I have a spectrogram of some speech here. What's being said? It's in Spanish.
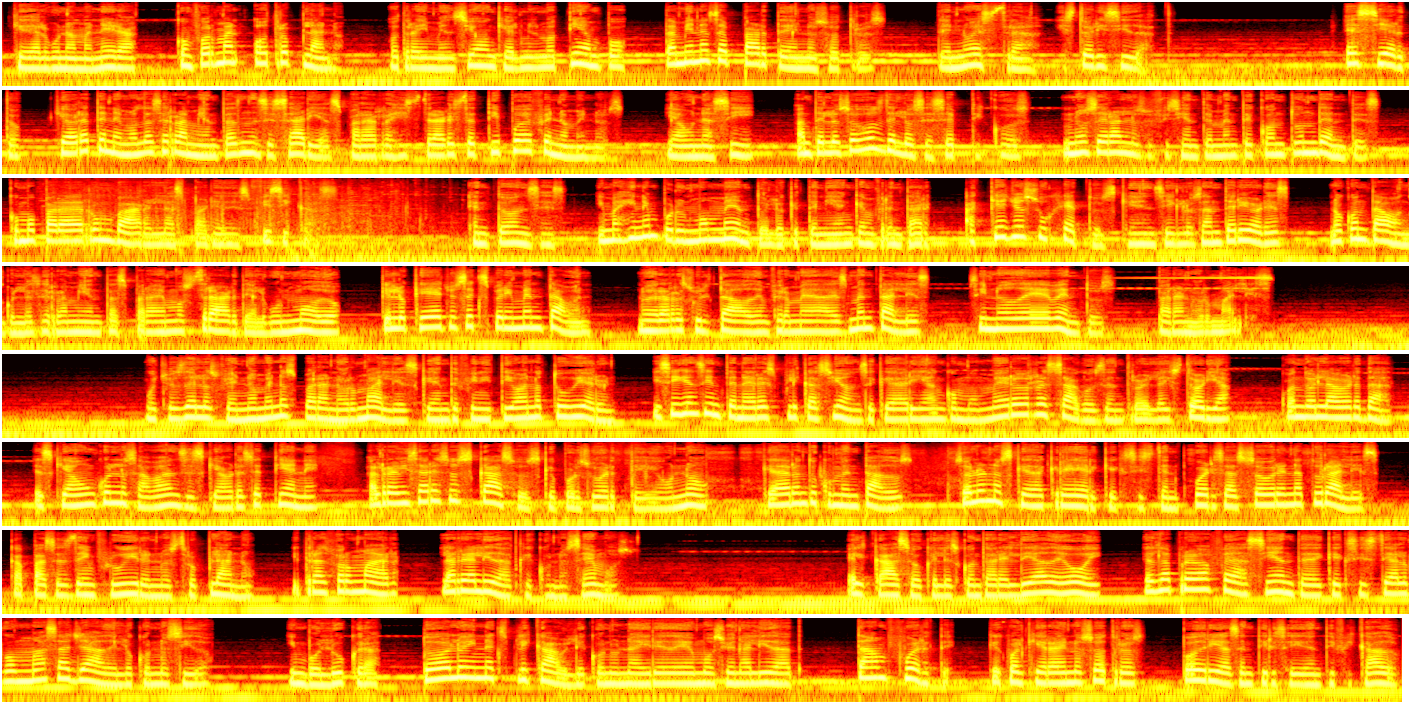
que de alguna manera conforman otro plano, otra dimensión que al mismo tiempo también hace parte de nosotros, de nuestra historicidad. Es cierto que ahora tenemos las herramientas necesarias para registrar este tipo de fenómenos, y aún así, ante los ojos de los escépticos, no serán lo suficientemente contundentes como para derrumbar las paredes físicas. Entonces, imaginen por un momento lo que tenían que enfrentar aquellos sujetos que en siglos anteriores no contaban con las herramientas para demostrar de algún modo que lo que ellos experimentaban no era resultado de enfermedades mentales, sino de eventos paranormales. Muchos de los fenómenos paranormales que en definitiva no tuvieron y siguen sin tener explicación se quedarían como meros rezagos dentro de la historia, cuando la verdad es que aún con los avances que ahora se tiene, al revisar esos casos que por suerte o no quedaron documentados, solo nos queda creer que existen fuerzas sobrenaturales capaces de influir en nuestro plano y transformar la realidad que conocemos. El caso que les contaré el día de hoy es la prueba fehaciente de que existe algo más allá de lo conocido. Involucra todo lo inexplicable con un aire de emocionalidad tan fuerte que cualquiera de nosotros podría sentirse identificado.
